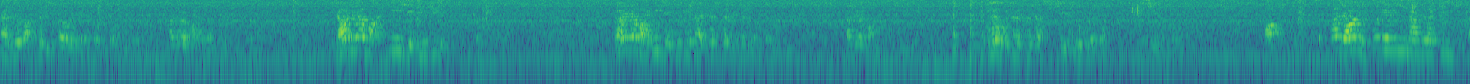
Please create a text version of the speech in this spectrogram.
那你就把这里设为零，这里设为它就会跑出来。假如你要把一写进去，然后要把一写进去，那你就这里这里这里，它就会跑。所以我们这个是叫写入的动作，写入。好，那假如你不愿意让这个记忆改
